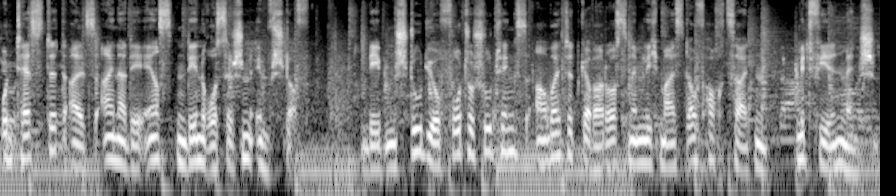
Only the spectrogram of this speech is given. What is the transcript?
und testet als einer der ersten den russischen Impfstoff. Neben Studio-Fotoshootings arbeitet Gavaros nämlich meist auf Hochzeiten mit vielen Menschen.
